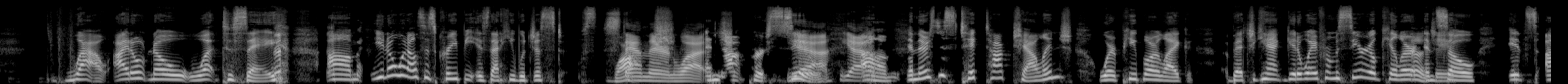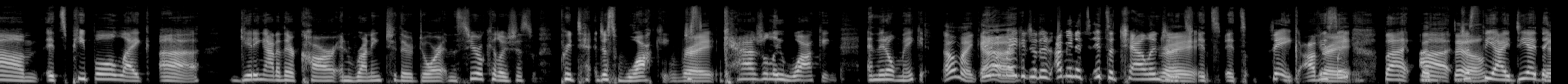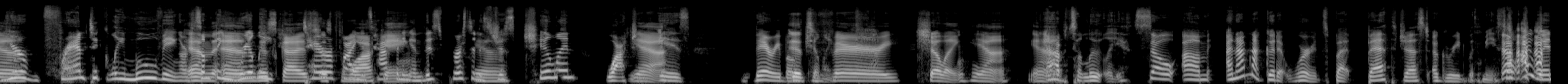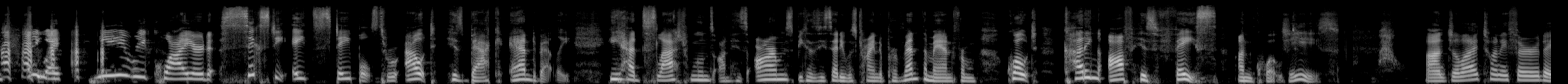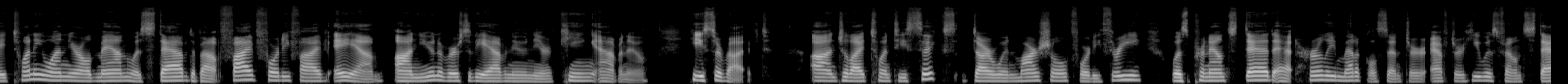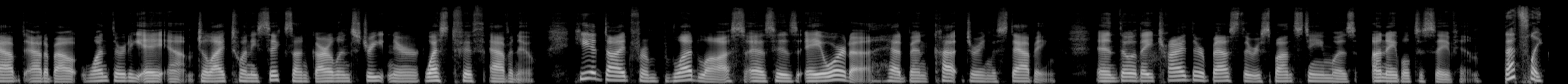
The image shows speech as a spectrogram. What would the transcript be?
wow. I don't know what to say. um you know what else is creepy is that he would just Stand there and watch. and not pursue. yeah, yeah. Um, and there's this TikTok challenge where people are like, I bet you can't get away from a serial killer. Oh, and geez. so it's um it's people like uh getting out of their car and running to their door and the serial killer's just pretend just walking. just Right. casually walking. And they don't make it. oh my god They don't make it to their I mean it's it's a challenge Right. it's, it's it's fake, obviously. Right. But, But uh still, just the idea that yeah. you're frantically moving or And- something and really just terrifying is happening and this person Yeah. is just chilling watching Yeah. is very bone chilling. It's chilling. very chilling. Yeah. Yeah. Absolutely. So, um, and I'm not good at words, but Beth just agreed with me. So I win. anyway, he required 68 staples throughout his back and belly. He had slash wounds on his arms because he said he was trying to prevent the man from, quote, cutting off his face, unquote. Jeez. Wow. On July 23rd, a 21-year-old man was stabbed about 5:45 a.m. on University Avenue near King Avenue. He survived. On July 26, Darwin Marshall, 43, was pronounced dead at Hurley Medical Center after he was found stabbed at about 1:30 a.m. July 26 on Garland Street near West 5th Avenue. He had died from blood loss as his aorta had been cut during the stabbing. And though they tried their best, the response team was unable to save him. That's like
